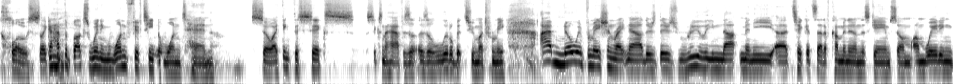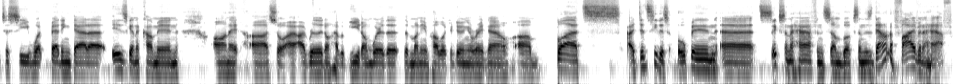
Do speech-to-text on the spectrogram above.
close. Like I have hmm. the Bucks winning 115 to 110. So I think the six six and a half is a, is a little bit too much for me. I have no information right now. There's there's really not many uh, tickets that have come in on this game, so I'm, I'm waiting to see what betting data is going to come in on it. Uh, so I, I, really don't have a beat on where the the money in public are doing it right now. Um, but I did see this open at six and a half in some books, and it's down to five and a half.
